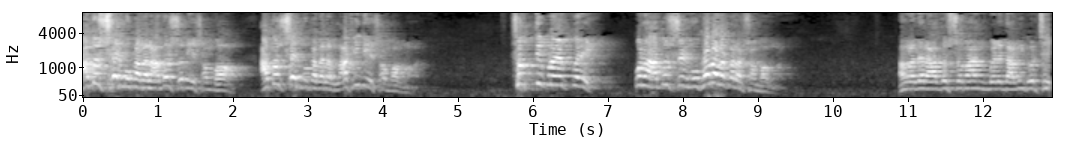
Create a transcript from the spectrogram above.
আদর্শের মোকাবেলা আদর্শ দিয়ে সম্ভব। আদর্শের মোকাবেলা লাঠি দিয়ে সম্ভব নয়। শক্তি প্রয়োগ করে কোন আদর্শের মোকাবেলা করা সম্ভব নয়। আমরা যারা আদর্শবান বলে দাবি করছি,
